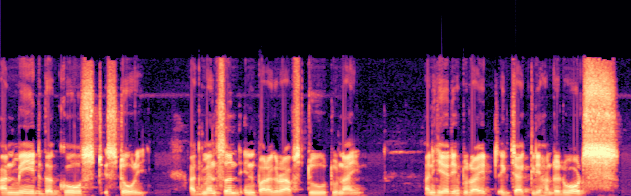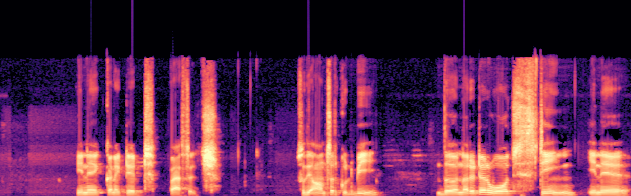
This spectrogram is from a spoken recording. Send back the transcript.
unmade the ghost story as mentioned in paragraphs 2 to 9. And here you have to write exactly 100 words in a connected passage. So the answer could be the narrator was staying in a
